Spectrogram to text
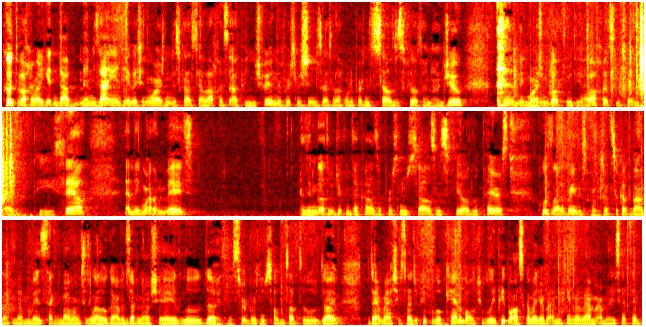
Good, the Bachar, Gittin Dav Mem Zayin, Tavish, and the Gemara discuss the halachas up in the first mission discuss halacha when a person sells his field to a non-Jew. the Gemara is going to go through the halachas in terms of the sale. And the Gemara in base is going to go through different takanas. A person who sells his field, the Paris, who's allowed to bring this home. Up the bottom half of the second bottom. Says, well, who garbage up and ludai. A certain person who sold himself to ludai. Ludai rash explains to people cannibal, to believe people. Ask my dear, I'm king of the Armalay said to him,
